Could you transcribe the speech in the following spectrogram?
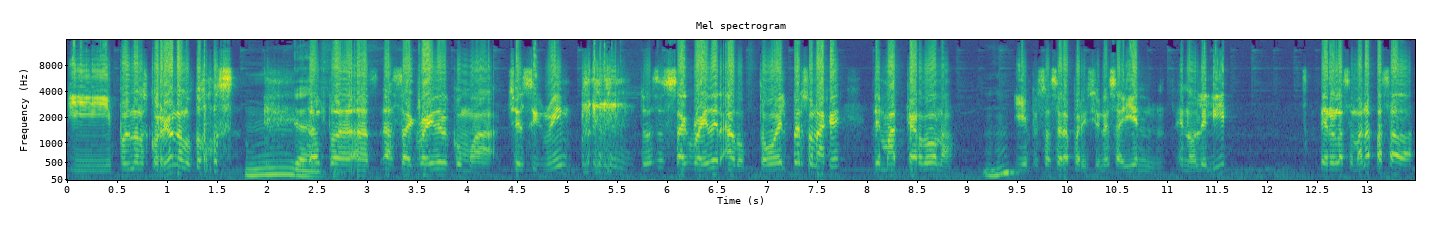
y pues nos corrieron a los dos Mm, tanto a, a Zack Ryder como a Chelsea Green. Entonces Zack Ryder adoptó el personaje de Matt Cardona Y empezó a hacer apariciones ahí en, en All Elite. Pero la semana pasada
